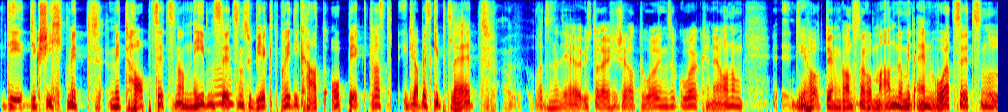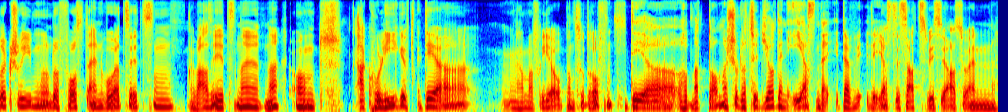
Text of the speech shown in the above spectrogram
die, die Geschichte mit, mit Hauptsätzen und Nebensätzen, Subjekt, Prädikat, Objekt, was, ich glaube, es gibt Leute, war das nicht eine österreichische Autorin sogar, keine Ahnung, die hat den ganzen Roman nur mit ein Wortsätzen oder geschrieben oder fast ein Wortsätzen, weiß ich jetzt nicht. Ne? Und ein Kollege, der haben wir früher ab und zu getroffen, der hat mir damals schon erzählt, ja, den ersten, der, der, der erste Satz ist ja auch so ein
